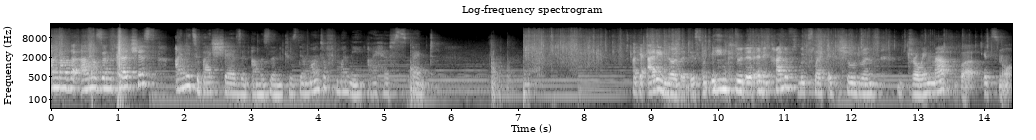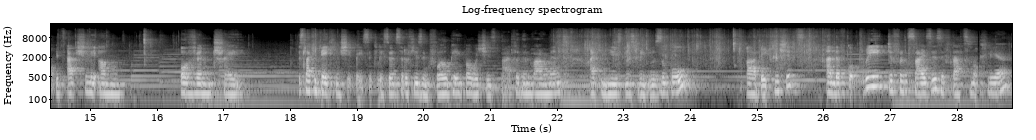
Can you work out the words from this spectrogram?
Another Amazon purchase. I need to buy shares in Amazon because the amount of money I have spent. Okay, I didn't know that this would be included and it kind of looks like a children's drawing map, but it's not. It's actually um oven tray it's like a baking sheet basically. So instead of using foil paper, which is bad for the environment, I can use these reusable uh, baking sheets. And they've got three different sizes if that's not clear.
